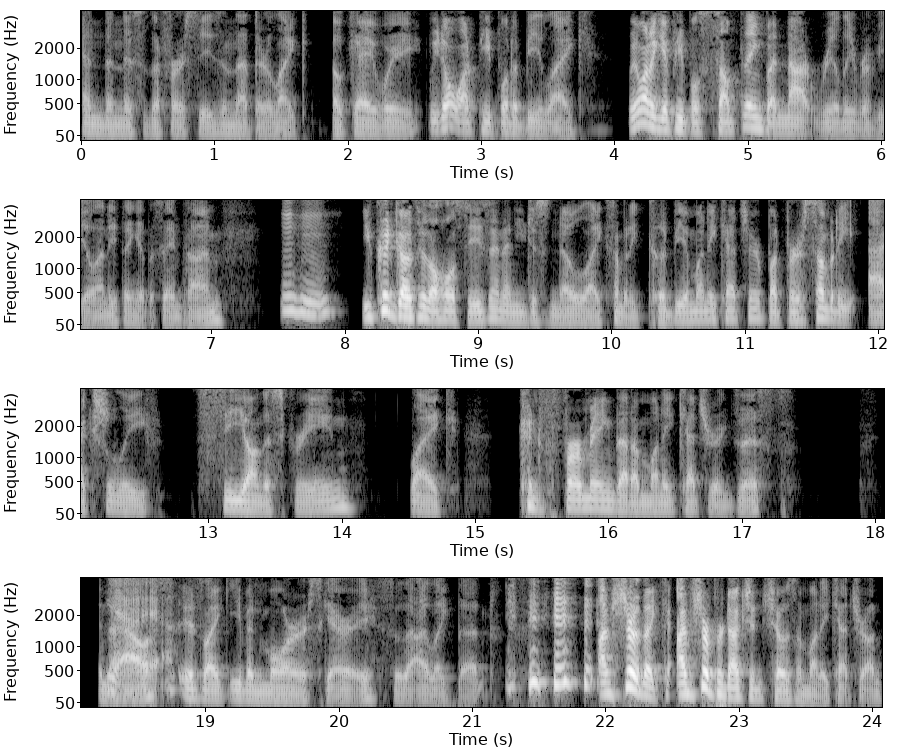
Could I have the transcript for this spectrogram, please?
and then this is the first season that they're like, okay, we we don't want people to be like, we want to give people something, but not really reveal anything at the same time. hmm You could go through the whole season and you just know like somebody could be a money catcher, but for somebody actually see on the screen, like confirming that a money catcher exists in the Yeah, house is like even more scary. So I like that. I'm sure that I'm sure production chose a money catcher on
